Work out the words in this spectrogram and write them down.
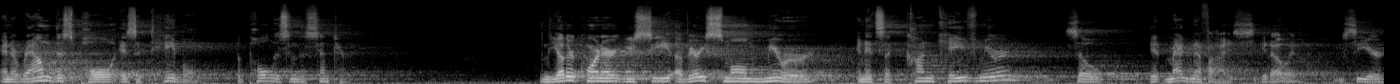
and around this pole is a table. The pole is in the center. In the other corner, you see a very small mirror, and it's a concave mirror, so it magnifies, you know, and you see your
